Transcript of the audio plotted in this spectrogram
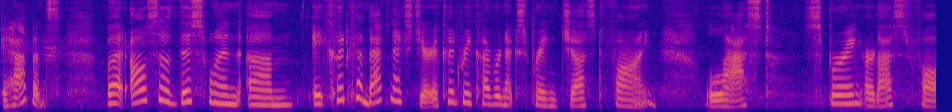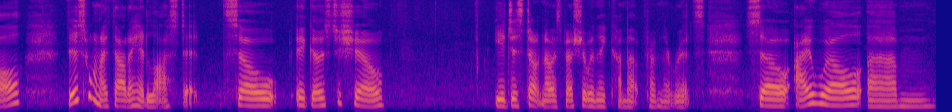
it happens. But also this one, um, it could come back next year. It could recover next spring just fine. Last spring or last fall, this one I thought I had lost it. So it goes to show you just don't know, especially when they come up from the roots. So I will um,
